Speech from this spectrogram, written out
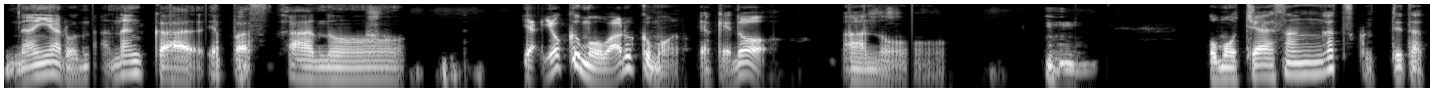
なんやろな。なんか、やっぱ、あのいや、良くも悪くもやけど、あのうん。おもちゃ屋さんが作ってたっ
